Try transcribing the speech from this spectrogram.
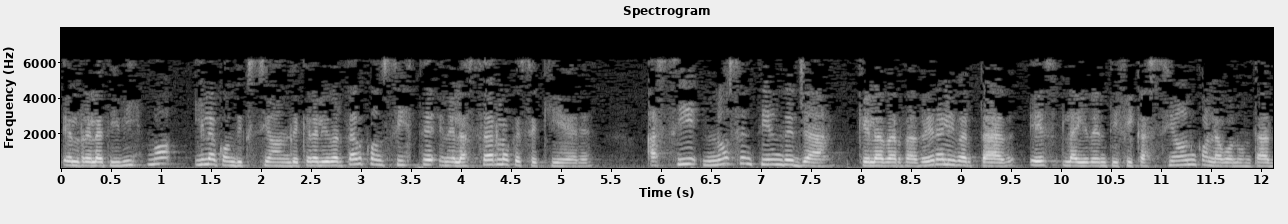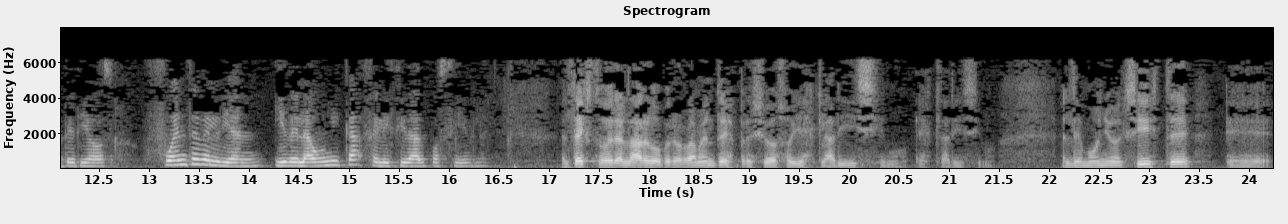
el, relativismo y la convicción de que la libertad consiste en el hacer lo que se quiere. Así no se entiende ya que la verdadera libertad es la identificación con la voluntad de Dios, fuente del bien y de la única felicidad posible. El texto era largo, pero realmente es precioso y es clarísimo, es clarísimo. El demonio existe, eh,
